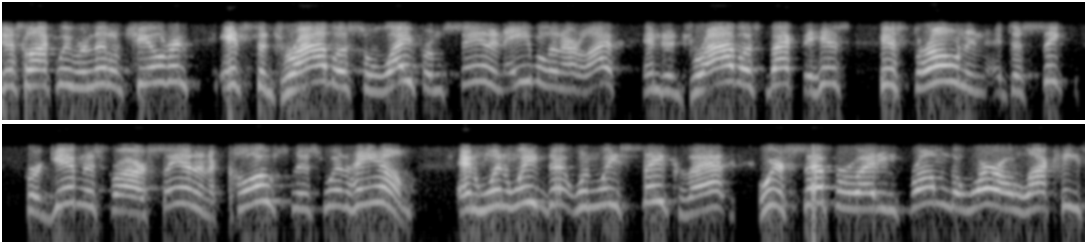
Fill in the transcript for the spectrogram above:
just like we were little children. It's to drive us away from sin and evil in our life and to drive us back to His, His throne and to seek forgiveness for our sin and a closeness with Him. And when we do, when we seek that, we're separating from the world like He's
